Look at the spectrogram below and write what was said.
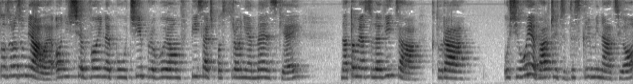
To zrozumiałe, oni się w wojnę płci próbują wpisać po stronie męskiej, natomiast lewica, która usiłuje walczyć z dyskryminacją,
